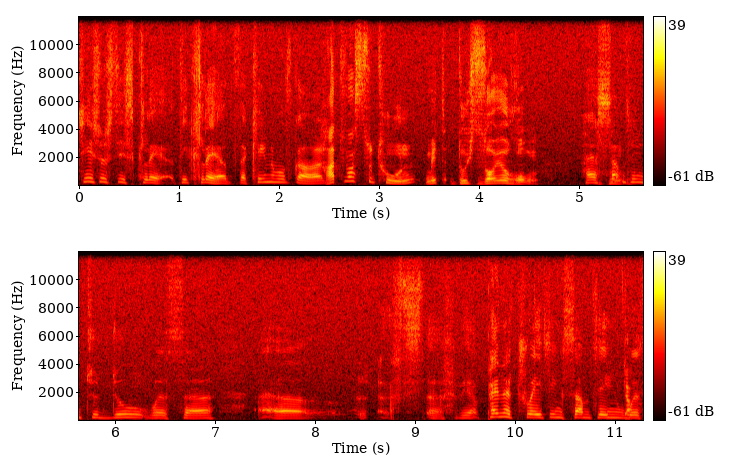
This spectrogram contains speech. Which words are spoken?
Jesus declare, declared the kingdom of God hat was zu tun mit Durchsäuerung. has something to do with uh, uh, uh, we are penetrating something Ja. with,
